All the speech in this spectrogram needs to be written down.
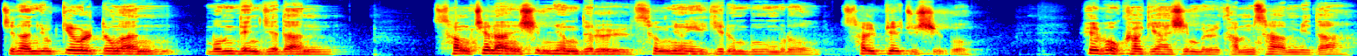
지난 6개월 동안 몸된 재단 상처난 심령들을 성령의 기름 부음으로 살펴주시고 회복하게 하심을 감사합니다.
